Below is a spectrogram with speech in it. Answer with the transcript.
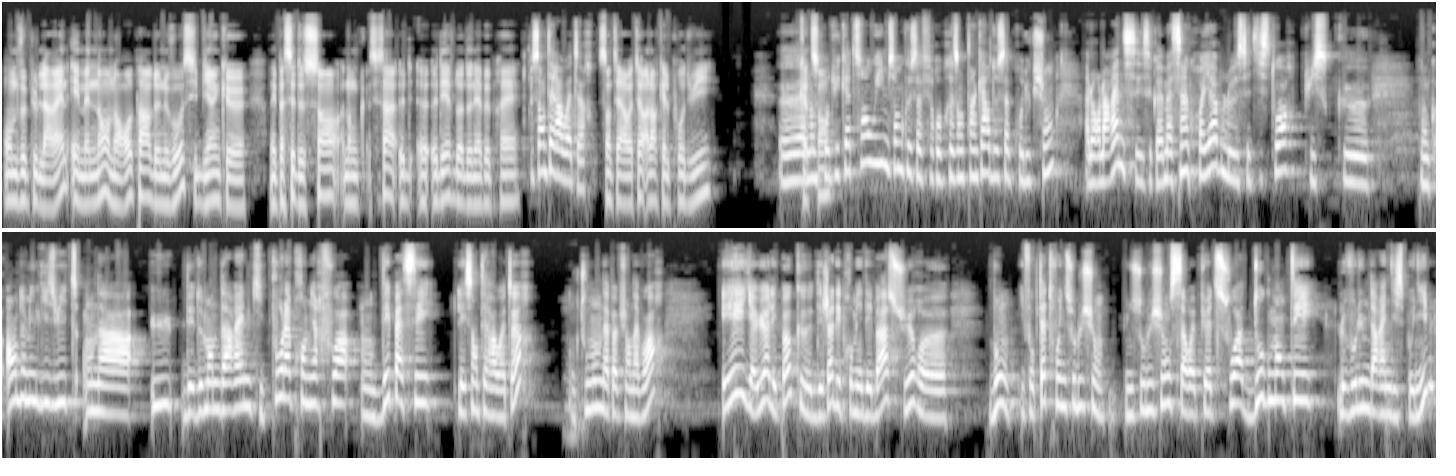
On ne veut plus de la reine et maintenant on en reparle de nouveau, si bien que on est passé de 100. Donc c'est ça, EDF e doit donner à peu près 100 TWh. 100 TWh alors qu'elle produit euh, elle en produit 400, oui, il me semble que ça fait, représente un quart de sa production. Alors la reine, c'est quand même assez incroyable cette histoire, puisque donc en 2018, on a eu des demandes d'arène qui, pour la première fois, ont dépassé les 100 TWh. Donc tout le monde n'a pas pu en avoir. Et il y a eu à l'époque euh, déjà des premiers débats sur euh, bon, il faut peut-être trouver une solution. Une solution, ça aurait pu être soit d'augmenter le volume d'arène disponible,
